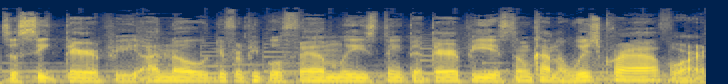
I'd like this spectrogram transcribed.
to seek therapy. I know different people's families think that therapy is some kind of witchcraft or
